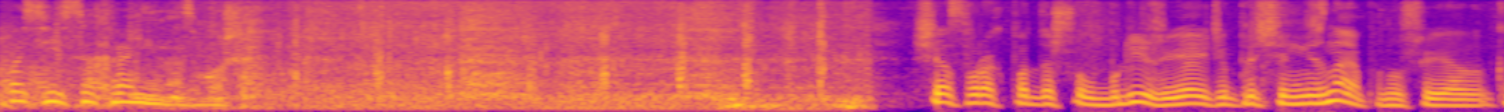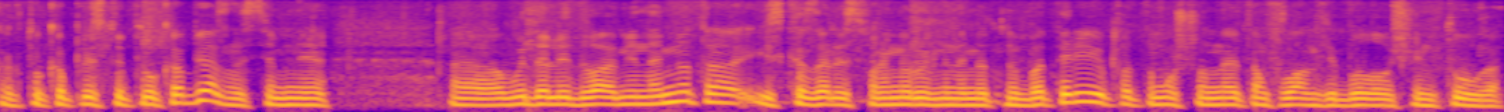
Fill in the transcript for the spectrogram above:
Спаси и сохрани нас, Боже. Сейчас враг подошел ближе. Я эти причины не знаю, потому что я как только приступил к обязанностям, мне э, выдали два миномета и сказали, сформируй минометную батарею, потому что на этом фланге было очень туго.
